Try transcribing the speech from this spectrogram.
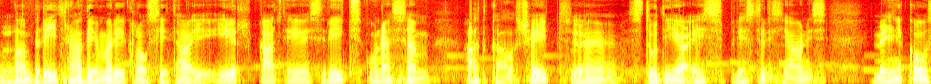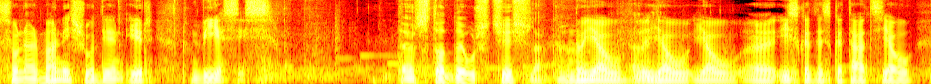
Labrīt, rādījumā arī klausītāji ir kārtējais rīts un esam atkal šeit eh, studijā. Es, priesteris Jānis Meļņikovs un ar mani šodien ir viesis. Tēvs Tadeusz Češļak. Nu jau, jau, jau uh, izskatās, ka tāds jau uh,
